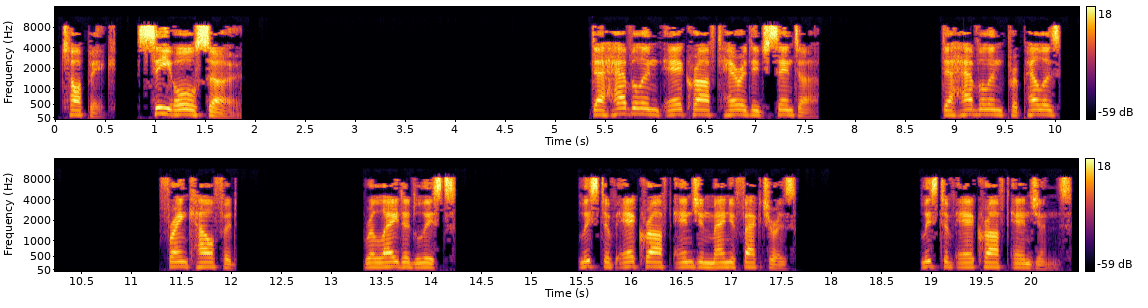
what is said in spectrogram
Topic: See also. De Havilland Aircraft Heritage Centre De Havilland Propellers. Frank Halford Related lists. List of aircraft engine manufacturers. List of aircraft engines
